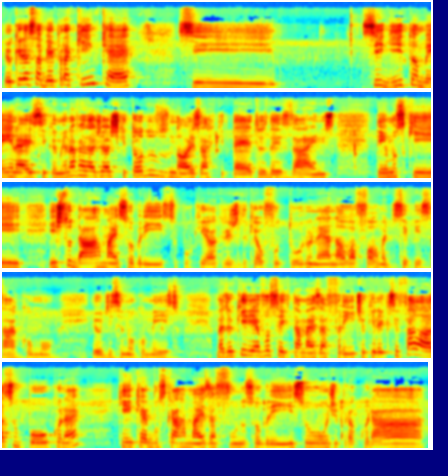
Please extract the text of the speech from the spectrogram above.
Eu queria saber para quem quer se seguir também né, esse caminho. Na verdade, eu acho que todos nós, arquitetos, designers, temos que estudar mais sobre isso, porque eu acredito que é o futuro, né? A nova forma de se pensar, como eu disse no começo. Mas eu queria, você que está mais à frente, eu queria que você falasse um pouco, né? Quem quer buscar mais a fundo sobre isso, onde procurar.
